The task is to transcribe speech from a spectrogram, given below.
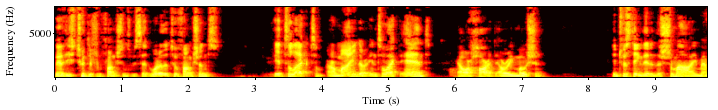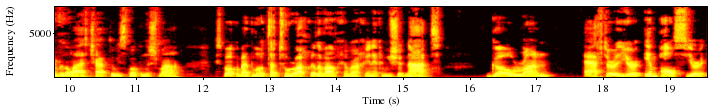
we have these two different functions. We said, what are the two functions? Intellect, our mind, our intellect, and our heart, our emotion. Interesting that in the Shema, I remember the last chapter we spoke in the Shema, we spoke about lo You should not go run after your impulse, your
